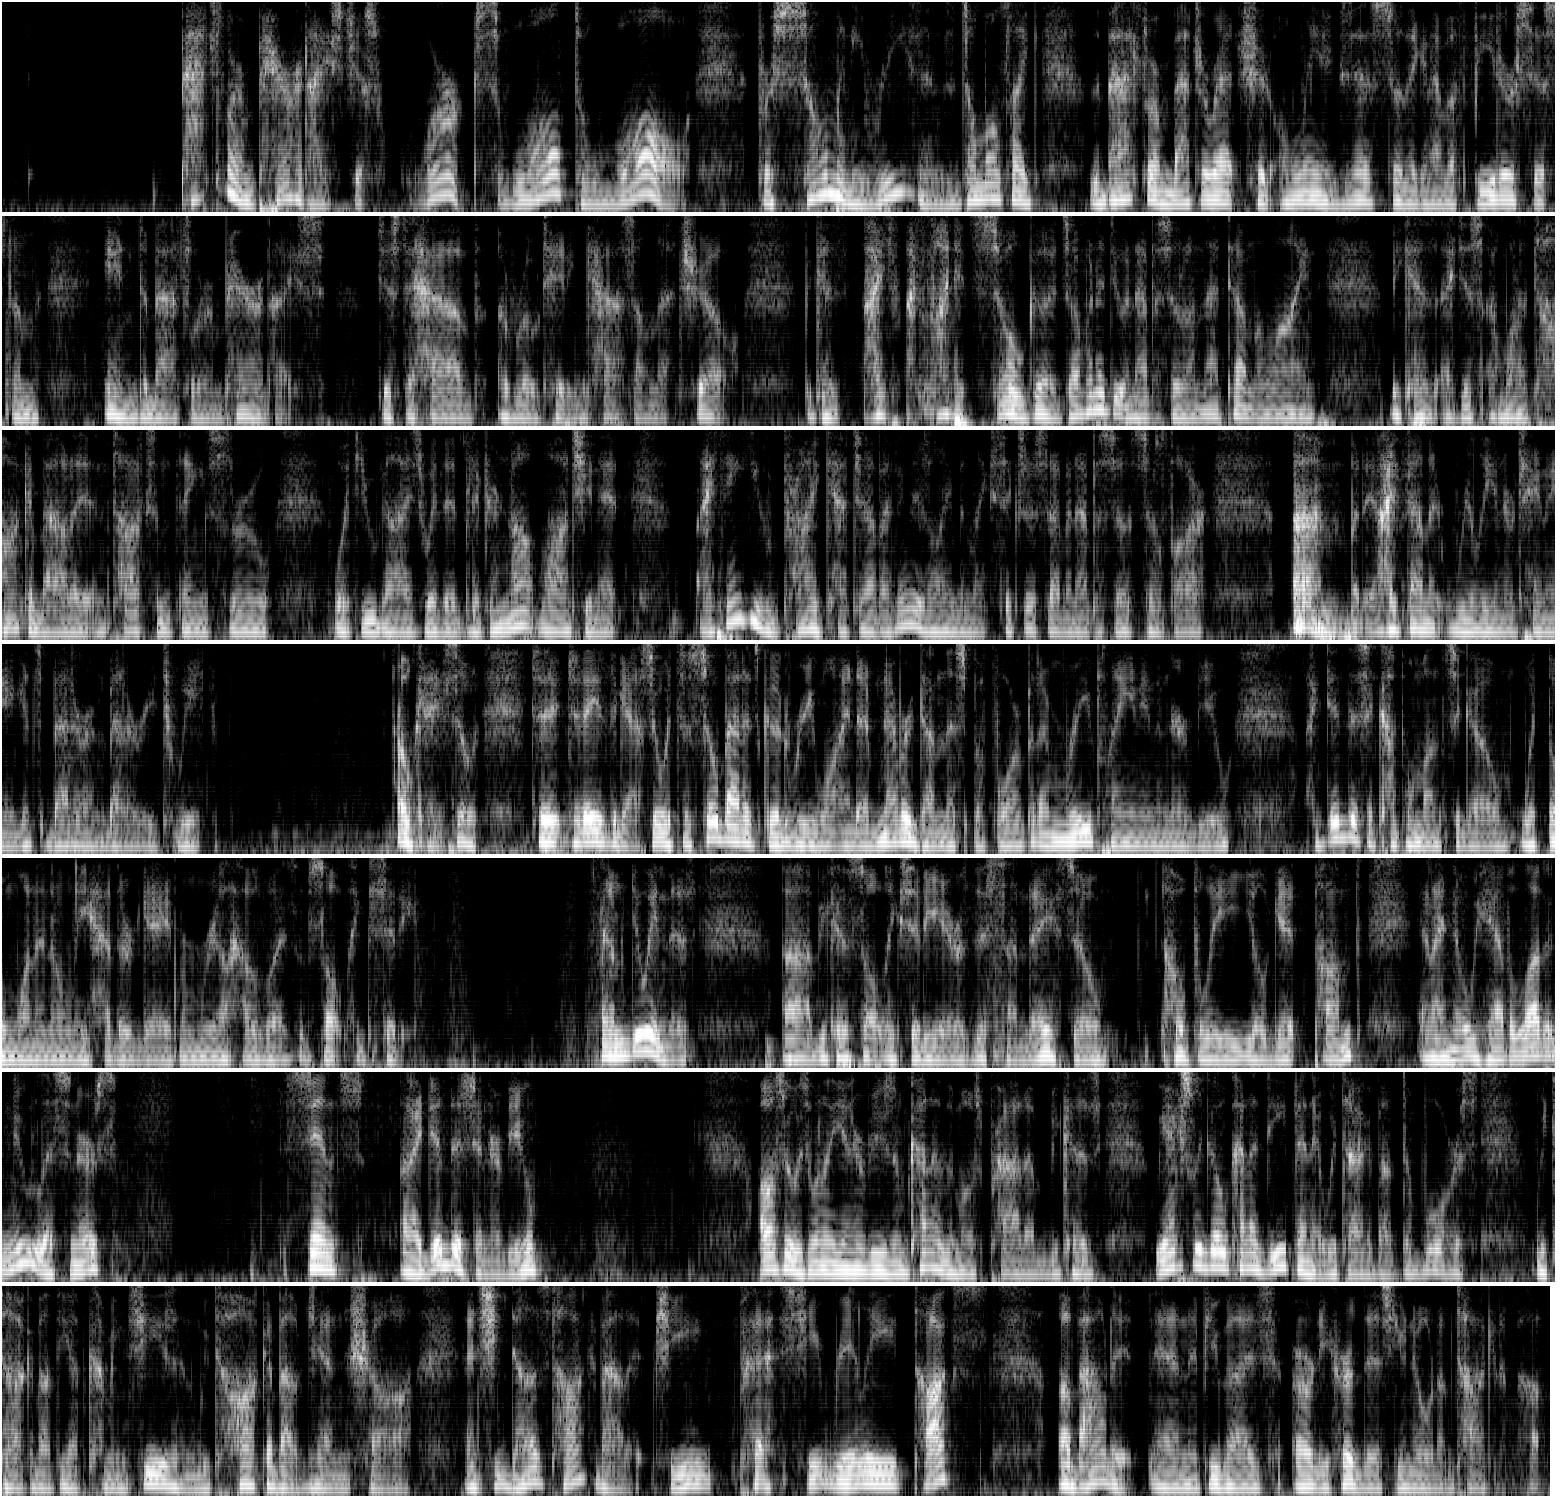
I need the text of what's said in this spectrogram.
Bachelor in Paradise just works wall to wall for so many reasons. It's almost like The Bachelor and Bachelorette should only exist so they can have a feeder system into Bachelor in Paradise, just to have a rotating cast on that show. Because I, I find it so good. So I'm going to do an episode on that down the line because I just I want to talk about it and talk some things through with you guys with it. But if you're not watching it, I think you could probably catch up. I think there's only been like six or seven episodes so far. But I found it really entertaining. It gets better and better each week. Okay, so today's the guest. So it's a So Bad It's Good rewind. I've never done this before, but I'm replaying an interview. I did this a couple months ago with the one and only Heather Gay from Real Housewives of Salt Lake City. And I'm doing this uh, because Salt Lake City airs this Sunday. So hopefully you'll get pumped. And I know we have a lot of new listeners since I did this interview. Also, it was one of the interviews I'm kind of the most proud of because we actually go kind of deep in it. We talk about divorce, we talk about the upcoming season, we talk about Jen Shaw, and she does talk about it. She she really talks about it. And if you guys already heard this, you know what I'm talking about.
